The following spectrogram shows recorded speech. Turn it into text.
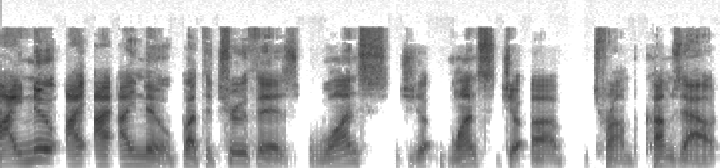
I knew, I, I, I knew, but the truth is, once once uh, Trump comes out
